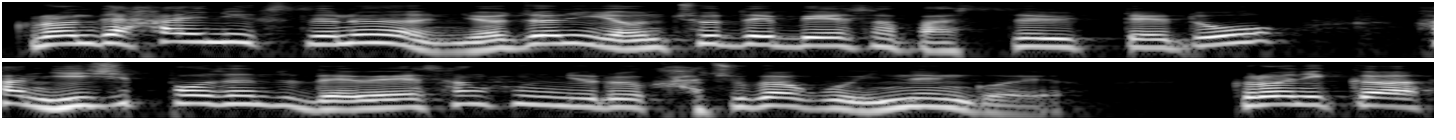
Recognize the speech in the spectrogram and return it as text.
그런데 하이닉스는 여전히 연초 대비해서 봤을 때도 한 20% 내외의 상승률을 가져가고 있는 거예요. 그러니까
